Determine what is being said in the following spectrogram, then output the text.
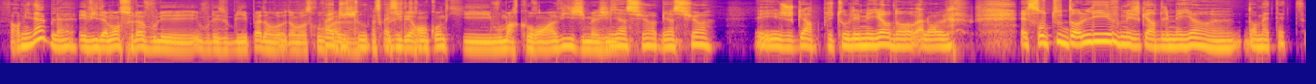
formidables. Évidemment, cela vous les vous les oubliez pas dans, dans votre ouvrage. Pas du tout. Parce que c'est des rencontres qui vous marqueront à vie, j'imagine. Bien sûr, bien sûr. Et je garde plutôt les meilleures dans. Alors, elles sont toutes dans le livre, mais je garde les meilleures euh, dans ma tête.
